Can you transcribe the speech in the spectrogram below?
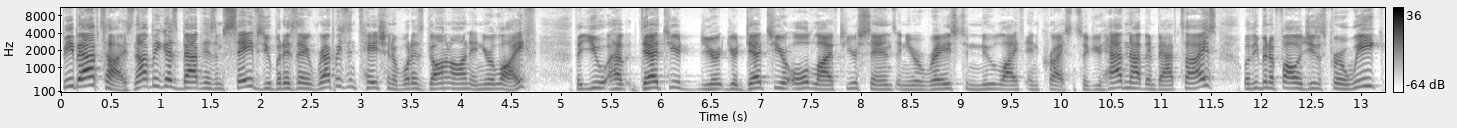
be baptized. Not because baptism saves you, but as a representation of what has gone on in your life that you have dead to your, you're, you're dead to your old life, to your sins, and you're raised to new life in Christ. And so if you have not been baptized, whether you've been a follower of Jesus for a week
